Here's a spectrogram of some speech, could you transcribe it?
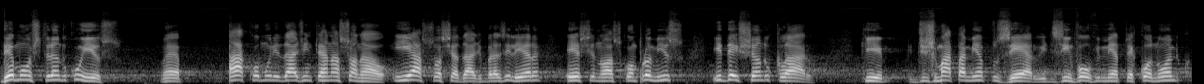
demonstrando com isso é, à comunidade internacional e à sociedade brasileira esse nosso compromisso e deixando claro que desmatamento zero e desenvolvimento econômico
